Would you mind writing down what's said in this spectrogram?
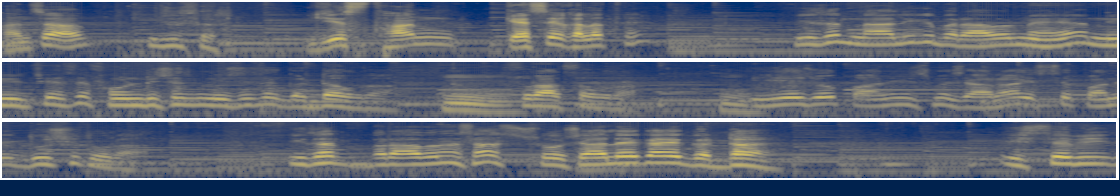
खान साहब जी सर। ये स्थान कैसे गलत है? ये सर नाली के बराबर में है नीचे से फाउंडेशन के नीचे से गड्ढा हो रहा सुराख सा हो रहा। ये जो पानी इसमें जा रहा है इससे पानी दूषित हो रहा। इधर बराबर में साथ शौचालय का एक गड्ढा है इससे भी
